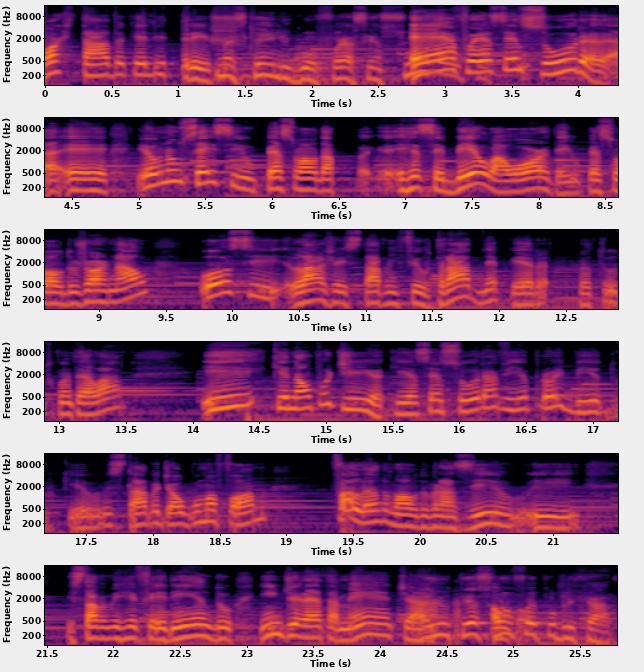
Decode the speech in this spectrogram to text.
cortado aquele trecho. Mas quem ligou foi a censura? É, foi a censura. É, eu não sei se o pessoal da, recebeu a ordem, o pessoal do jornal, ou se lá já estava infiltrado, né, porque era para tudo quanto é lado, e que não podia, que a censura havia proibido, que eu estava de alguma forma falando mal do Brasil e estava me referindo indiretamente a. Aí o texto ao... não foi publicado.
